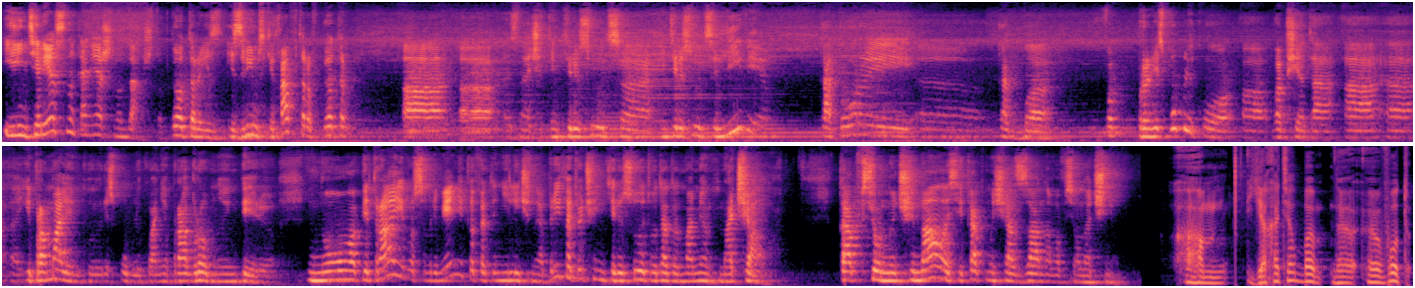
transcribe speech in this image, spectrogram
И интересно, конечно, да, что Петр из, из римских авторов, Петр – а, а, значит, интересуется, интересуется Ливием, который как бы про республику э, вообще-то а, а, и про маленькую республику, а не про огромную империю. Но Петра и его современников, это не личная прихоть, очень интересует вот этот момент начала. Как все начиналось и как мы сейчас заново все начнем. Я хотел бы э, э, вот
